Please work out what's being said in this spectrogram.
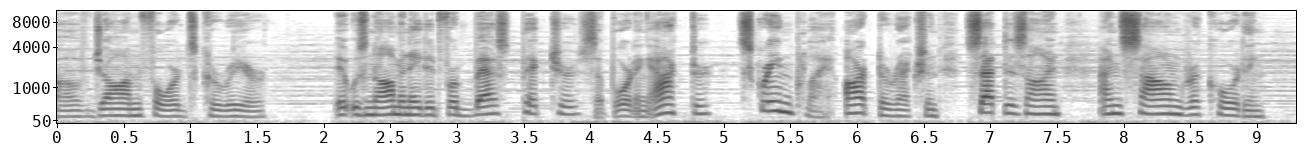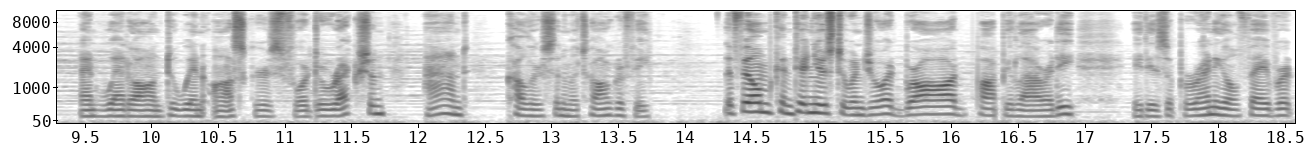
of John Ford's career. It was nominated for Best Picture, Supporting Actor, Screenplay, Art Direction, Set Design, and Sound Recording, and went on to win Oscars for Direction and Color Cinematography. The film continues to enjoy broad popularity. It is a perennial favorite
